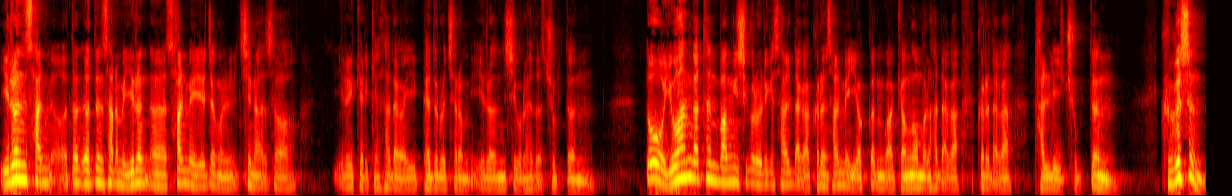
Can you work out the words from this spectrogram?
이런 삶, 어떤, 어떤 사람의 이런 어, 삶의 여정을 지나서 이렇게 이렇게 사다가 이 베드로처럼 이런 식으로 해서 죽던 또 요한 같은 방식으로 이렇게 살다가 그런 삶의 여건과 경험을 하다가 그러다가 달리 죽든 그것은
